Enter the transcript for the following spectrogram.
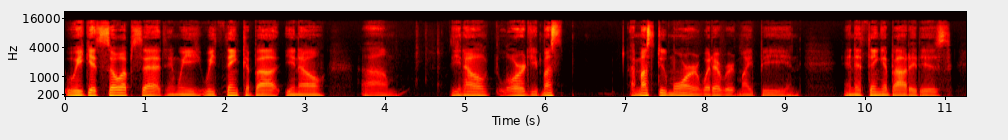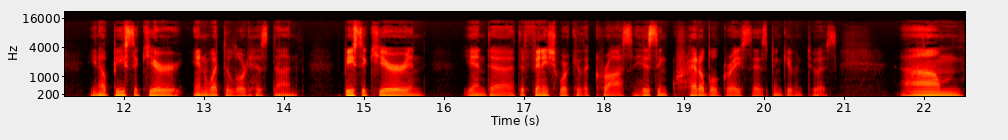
we get so upset and we we think about you know, um, you know, Lord, you must, I must do more or whatever it might be, and and the thing about it is, you know, be secure in what the Lord has done, be secure in in uh, the finished work of the cross, His incredible grace that has been given to us. Um,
